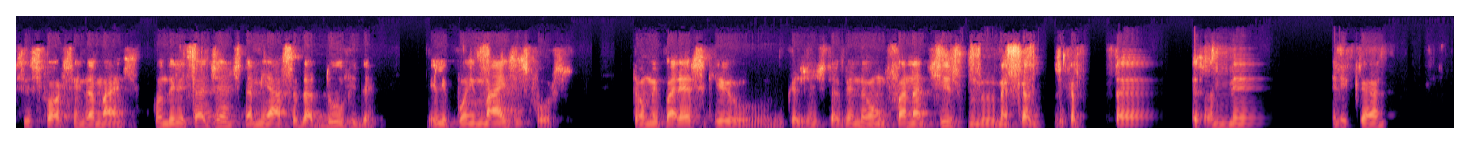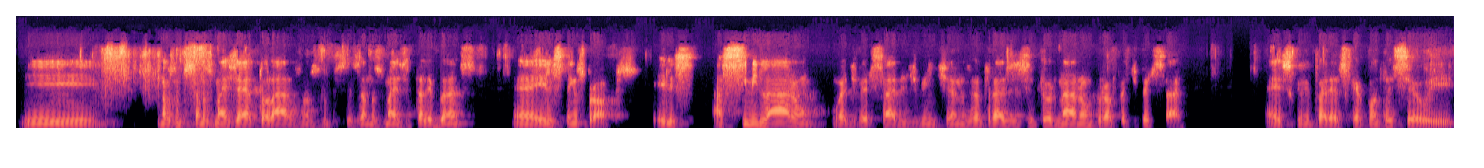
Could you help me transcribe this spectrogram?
se esforça ainda mais. Quando ele está diante da ameaça da dúvida, ele põe mais esforço. Então, me parece que o, que a gente está vendo é um fanatismo do mercado de capitais americano e nós não precisamos mais de atolados, nós não precisamos mais de talibãs, é, eles têm os próprios. Eles assimilaram o adversário de 20 anos atrás e se tornaram o próprio adversário. É isso que me parece que aconteceu. E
